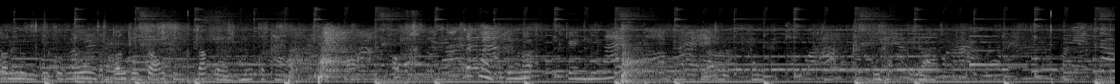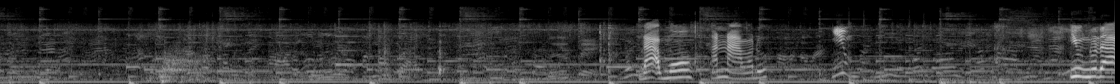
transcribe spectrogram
ตอนหนึ่งที่ก็งงกับตอนที่สองที่จักเลยหมูกระทะ โมหันหน้ามาดู ยิ้ม ยิ้มดูดะ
